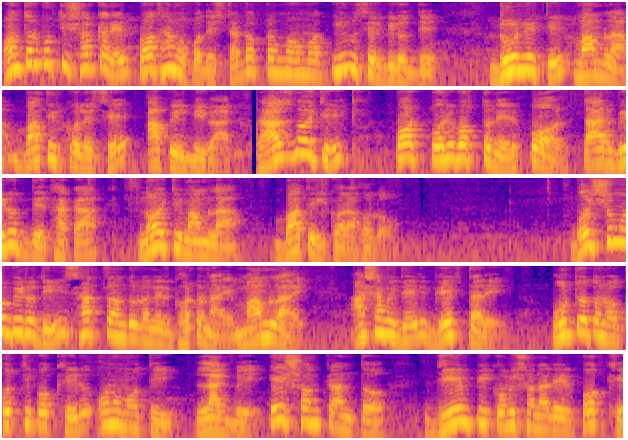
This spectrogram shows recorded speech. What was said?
অন্তর্বর্তী সরকারের প্রধান উপদেষ্টা ডক্টর মোহাম্মদ ইউনুসের বিরুদ্ধে দুর্নীতির মামলা বাতিল করেছে আপিল বিভাগ। রাজনৈতিক পট পরিবর্তনের পর তার বিরুদ্ধে থাকা নয়টি মামলা বাতিল করা হলো। বৈষম্য বিরোধী ছাত্র আন্দোলনের ঘটনায় মামলায় আসামিদের গ্রেফতারে ঊর্ধ্বতন কর্তৃপক্ষের অনুমতি লাগবে। এ সংক্রান্ত ডিএমপি কমিশনারের পক্ষে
